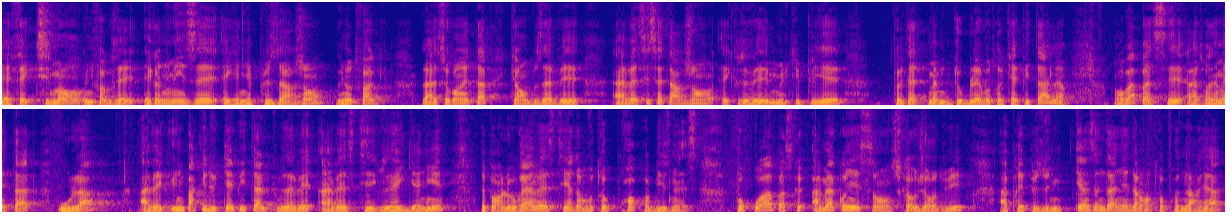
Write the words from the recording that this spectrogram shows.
Effectivement, une fois que vous avez économisé et gagné plus d'argent, une autre fois la seconde étape, quand vous avez investi cet argent et que vous avez multiplié, peut-être même doublé votre capital, on va passer à la troisième étape où là, avec une partie du capital que vous avez investi, que vous avez gagné, allez pouvoir le réinvestir dans votre propre business. Pourquoi? Parce que, à ma connaissance, jusqu'à aujourd'hui, après plus d'une quinzaine d'années dans l'entrepreneuriat,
